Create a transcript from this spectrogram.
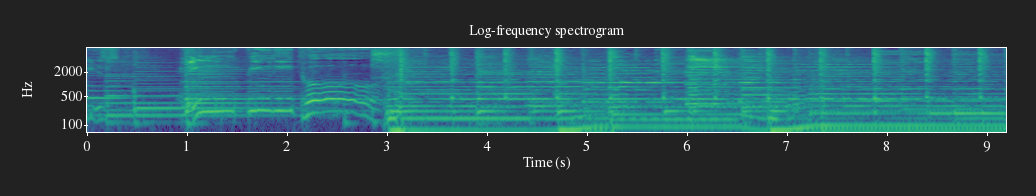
cold.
